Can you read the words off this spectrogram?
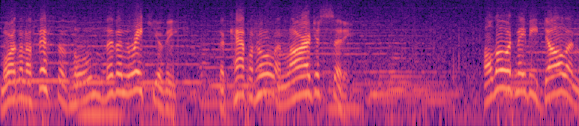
more than a fifth of whom live in Reykjavik, the capital and largest city. Although it may be dull and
